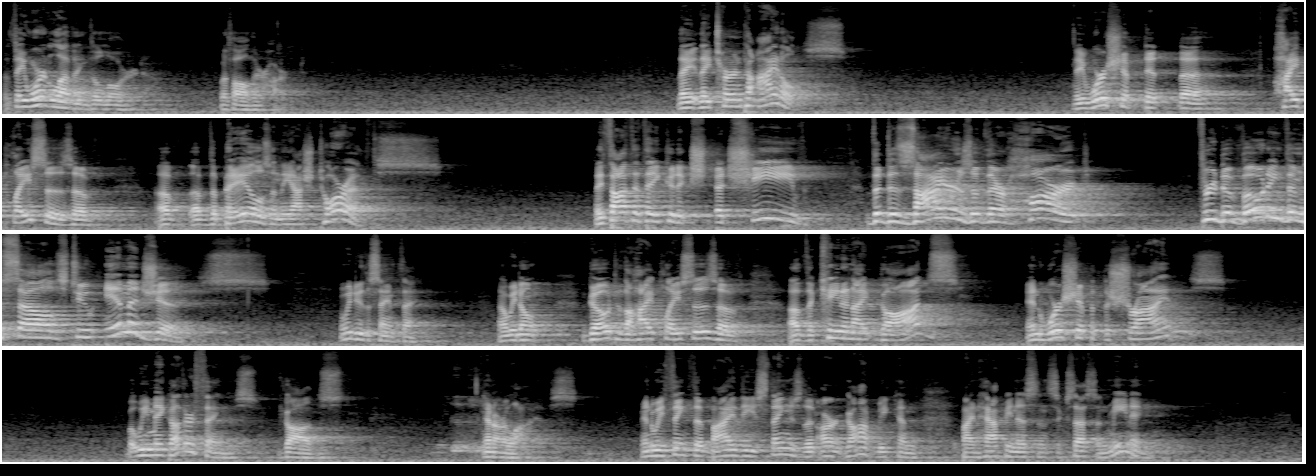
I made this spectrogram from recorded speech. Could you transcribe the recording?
But they weren't loving the Lord with all their heart. They, they turned to idols. They worshiped at the high places of, of, of the Baals and the Ashtoreths. They thought that they could achieve the desires of their heart through devoting themselves to images. And we do the same thing. Now, we don't go to the high places of, of the Canaanite gods and worship at the shrines, but we make other things gods in our lives. And we think that by these things that aren't God, we can find happiness and success and meaning.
